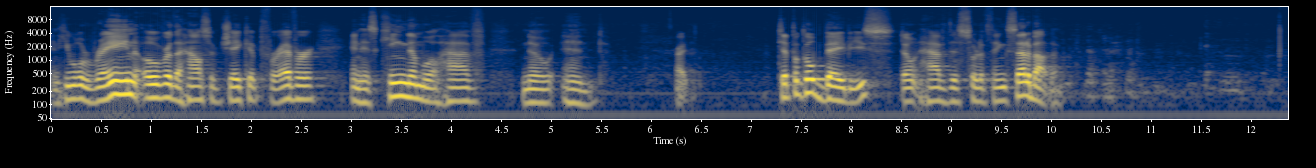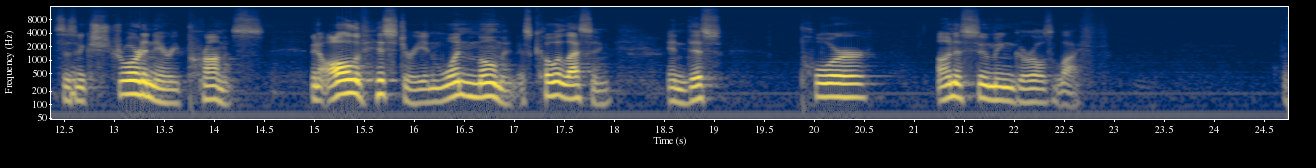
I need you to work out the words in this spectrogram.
And he will reign over the house of Jacob forever, and his kingdom will have no end. Right? Typical babies don't have this sort of thing said about them. This is an extraordinary promise I mean, all of history in one moment is coalescing in this poor, unassuming girl's life. For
